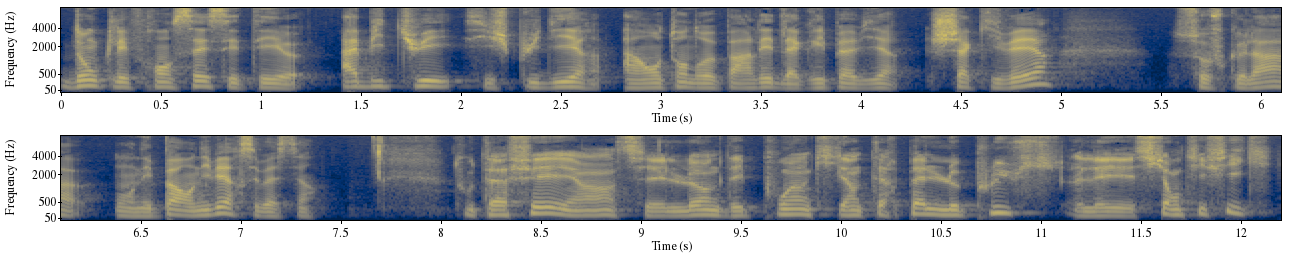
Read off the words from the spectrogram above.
Donc les Français s'étaient habitués, si je puis dire, à entendre parler de la grippe aviaire chaque hiver, sauf que là, on n'est pas en hiver, Sébastien. Tout à fait, hein. c'est l'un des points qui interpelle le plus les scientifiques.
